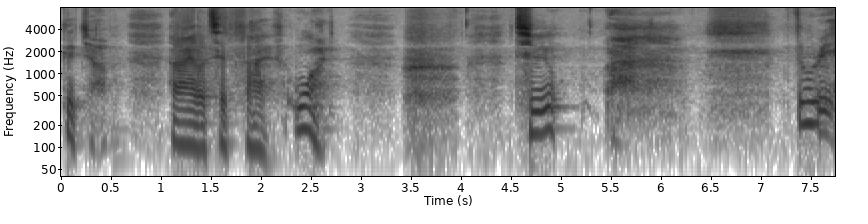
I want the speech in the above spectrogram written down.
Good job. All right, let's hit five. One, two, three,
